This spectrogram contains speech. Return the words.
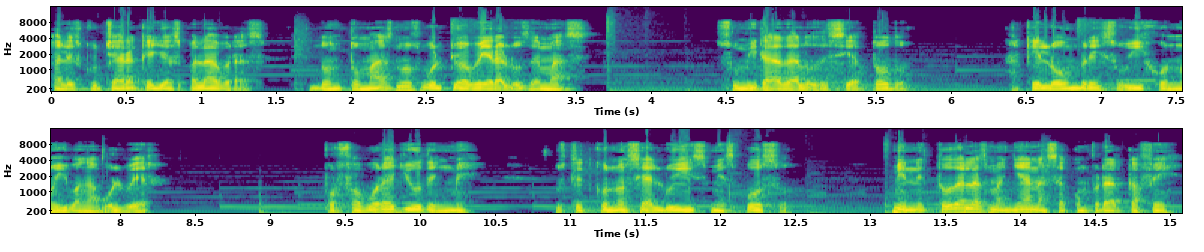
Al escuchar aquellas palabras, don Tomás nos volteó a ver a los demás. Su mirada lo decía todo. Aquel hombre y su hijo no iban a volver. Por favor ayúdenme. Usted conoce a Luis, mi esposo. Viene todas las mañanas a comprar café.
